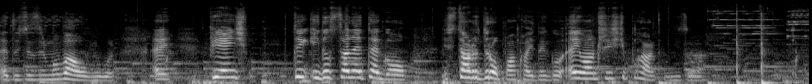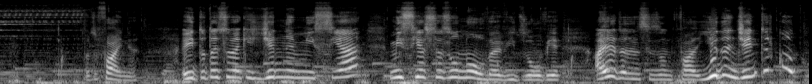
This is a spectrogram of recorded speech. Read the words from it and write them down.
Ale to się zrymowało w ogóle. Ej, 5 tych i dostanę tego. Star dropa fajnego. Ej, mam 30 pucharków widzowie. Bardzo fajnie. Ej, tutaj są jakieś dzienne misje. Misje sezonowe, widzowie. A jeden sezon trwa. Jeden dzień tylko?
